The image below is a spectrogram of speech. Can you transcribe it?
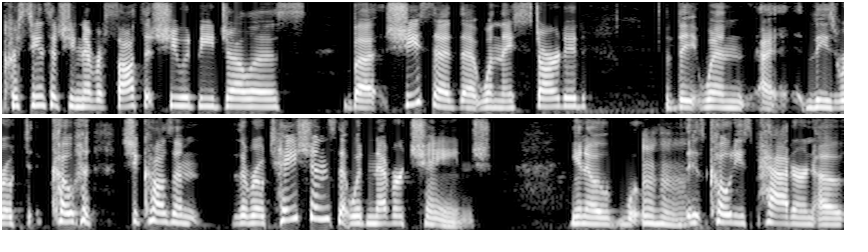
Christine said she never thought that she would be jealous, but she said that when they started the when uh, these rot- co- she calls them the rotations that would never change. You know, Mhm. his Kody's pattern of,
